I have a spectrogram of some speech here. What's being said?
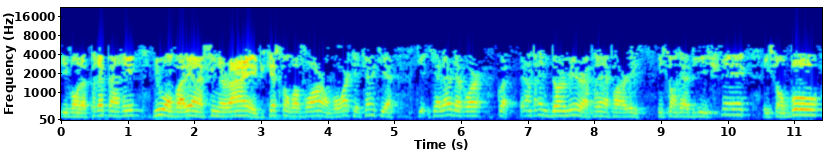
ils vont le préparer. Nous, on va aller à un funéraire, et puis qu'est-ce qu'on va voir? On va voir quelqu'un qui a, l'air d'avoir, quoi, en train de dormir après un party. Ils sont habillés schnick, ils sont beaux,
